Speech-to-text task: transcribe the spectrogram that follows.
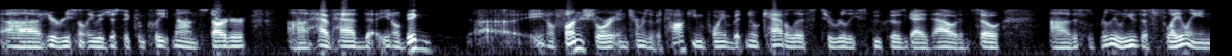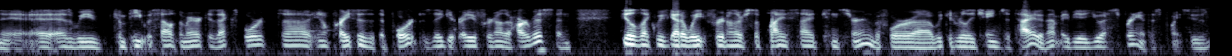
uh, here recently was just a complete non-starter. Uh, have had you know big uh, you know, fund short in terms of a talking point, but no catalyst to really spook those guys out. And so uh, this really leaves us flailing as we compete with South America's export, uh, you know, prices at the port as they get ready for another harvest, and feels like we've got to wait for another supply side concern before uh, we could really change the tide, and that may be a U.S. spring at this point, Susan.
